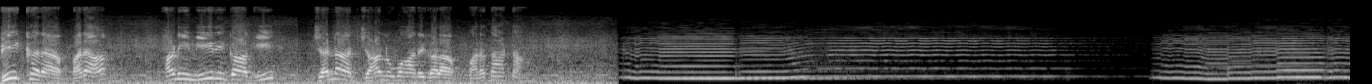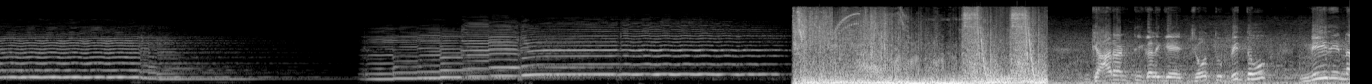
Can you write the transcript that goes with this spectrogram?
ಭೀಕರ ಬರ ಹಣಿ ನೀರಿಗಾಗಿ ಜನ ಜಾನುವಾರುಗಳ ಪರದಾಟ. ಗ್ಯಾರಂಟಿಗಳಿಗೆ ಜೋತು ಬಿದ್ದು ನೀರಿನ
